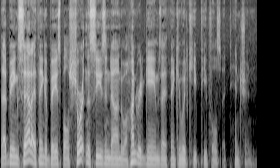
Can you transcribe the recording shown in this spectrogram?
That being said, I think if baseball shortened the season down to 100 games, I think it would keep people's attention.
